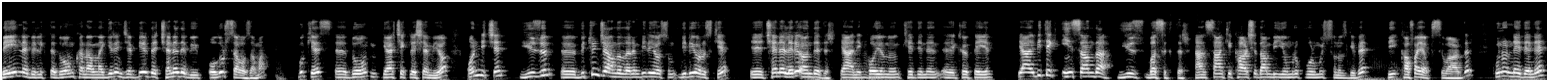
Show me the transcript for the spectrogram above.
Beyinle birlikte doğum kanalına girince bir de çene de büyük olursa o zaman bu kez e, doğum gerçekleşemiyor. Onun için yüzün e, bütün canlıların biliyorsun biliyoruz ki e, çeneleri öndedir. Yani koyunun, kedinin, köpeğin yani bir tek insanda yüz basıktır. Yani sanki karşıdan bir yumruk vurmuşsunuz gibi bir kafa yapısı vardır. Bunun nedeni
